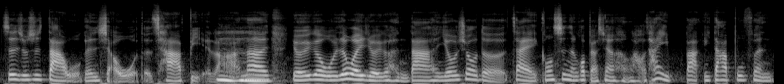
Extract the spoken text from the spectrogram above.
这就是大我跟小我的差别啦。那有一个，我认为有一个很大、很优秀的，在公司能够表现很好，他一大一大部分。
